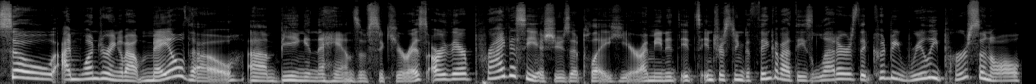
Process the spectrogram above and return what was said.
So I'm wondering about mail, though, um, being in the hands of Securus. Are there privacy issues at play here? I mean, it, it's interesting to think about these letters that could be really personal,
